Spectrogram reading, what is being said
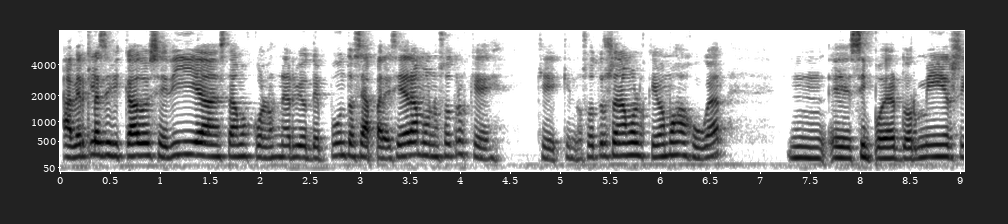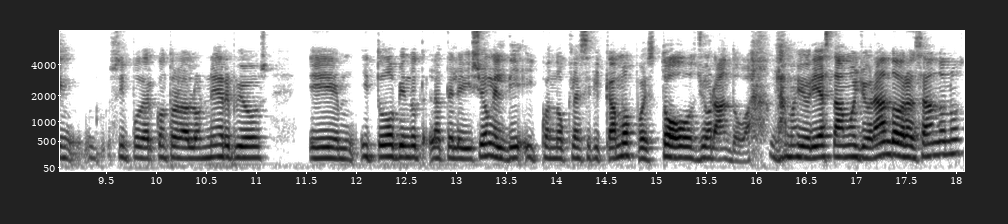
haber clasificado ese día, estábamos con los nervios de punta, o sea, pareciéramos nosotros que, nosotros éramos los que íbamos a jugar, mm, eh, sin poder dormir, sin, sin poder controlar los nervios. Em, y todos viendo la televisión el y cuando clasificamos pues todos llorando, la mayoría estábamos llorando, abrazándonos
